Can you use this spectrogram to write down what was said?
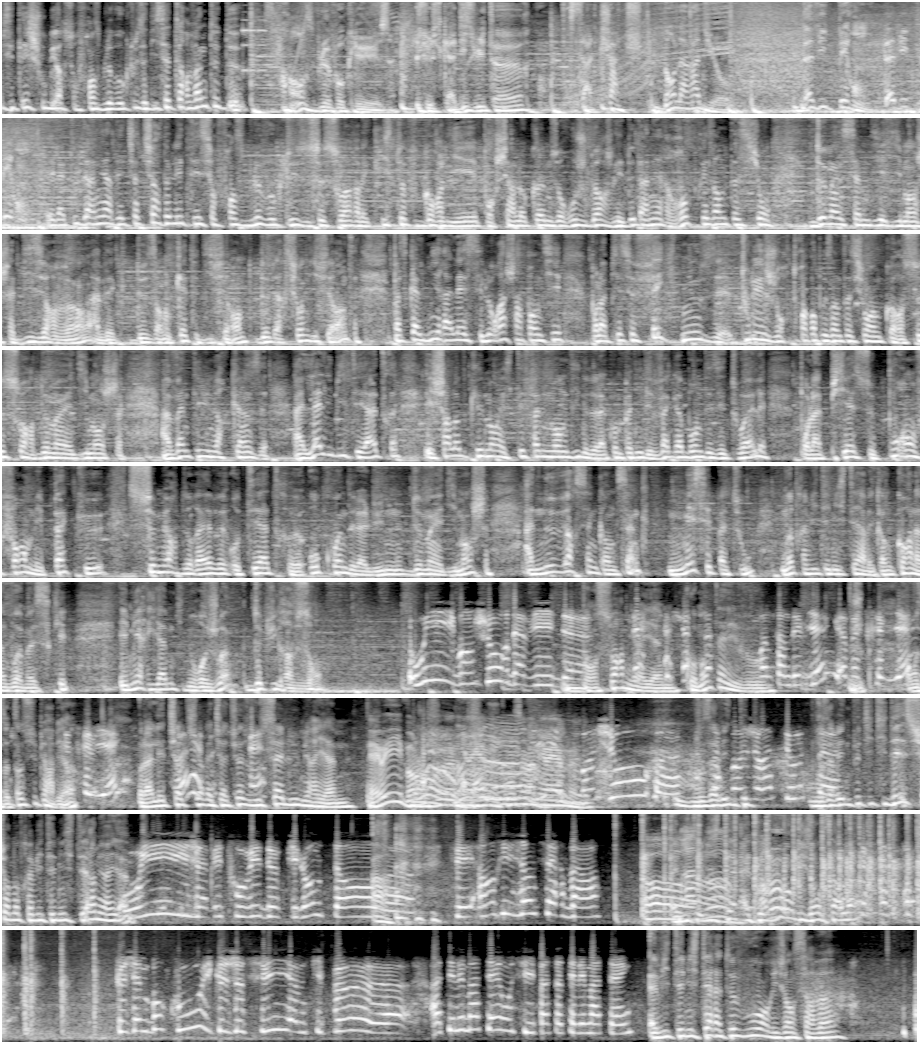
C'était Sugar sur France Bleu Vaucluse à 17h22. France Bleu Vaucluse, jusqu'à 18h, ça tchatche dans la radio. David Perron. David Perron. Et la toute dernière des tchatchers de l'été sur France Bleu Vaucluse ce soir avec Christophe Gorlier pour Sherlock Holmes au Rouge-Gorge. Les deux dernières représentations demain samedi et dimanche à 10h20 avec deux enquêtes différentes, deux versions différentes. Pascal Miralles et Laura Charpentier pour la pièce Fake News tous les jours. Trois représentations encore ce soir, demain et dimanche à 21h15 à l'Alibi Théâtre. Et Charlotte Clément et Stéphane Mandine de la compagnie des Vagabonds des Étoiles pour la pièce pour enfants mais pas que. Semeur de rêve au théâtre euh, Au coin de la lune, demain et dimanche à 9h55. Mais c'est pas tout. Notre invité mystère avec encore la voix masquée et Myriam qui nous rejoint depuis Graveson. Oui, bonjour David. Bonsoir Myriam, comment Vous allez-vous m'entendez bien Ah ben, Très bien. On vous entend super bien. Très bien. Voilà, les tchatcheurs et tchatcheuses vous saluent Myriam. Eh oui, bonjour. Comment ça va, Myriam Bonjour. Vous avez, une, Bonjour à tous. vous avez une petite idée sur notre invité mystère Myriam Oui, j'avais trouvé depuis longtemps. Ah. Euh, C'est Henri-Jean Servat, Oh, Invité bravo. mystère, êtes-vous Henri-Jean Sarlat que j'aime beaucoup et que je suis un petit peu euh, à Télématin aussi, passe à Télématin. Invité mystère, êtes-vous Henri-Jean Sarlat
